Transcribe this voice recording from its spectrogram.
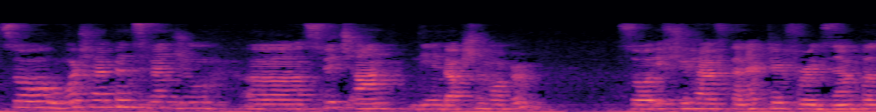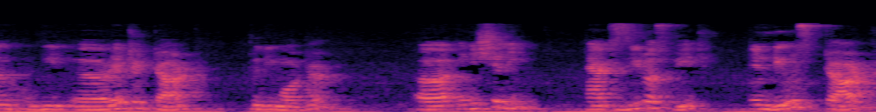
so what happens when you uh, switch on the induction motor? So if you have connected for example the uh, rated torque to the motor uh, initially at zero speed induced torque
